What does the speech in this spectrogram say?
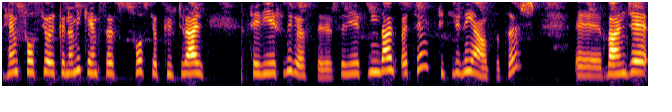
hem sosyoekonomik hem sosyokültürel seviyesini gösterir. Seviyesinden öte stilini yansıtır. E, bence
